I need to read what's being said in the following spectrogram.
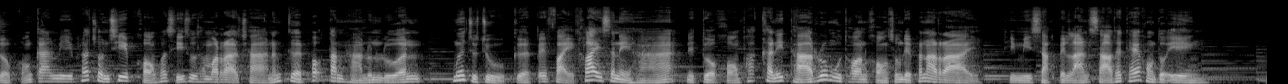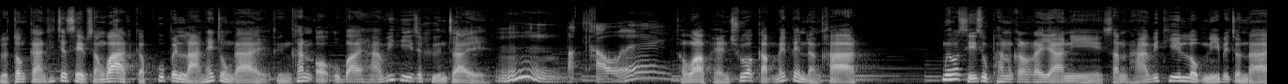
จบของการมีพระชนชีพของพระศรีสุธรรมราชานั้นเกิดเพราะตัณหาล้วนๆ เมื่อจู่ๆเกิดไปใฝ่ใคร่เสน่หา ในตัวของพระคณิษฐาร่วมอุทธรของสมเด็จพระนารายณ์ที่มีศักดิ์เป็นหลานสาวแท้ๆของตัวเองโดยต้องการที่จะเสพสังวาสกับผู้เป็นหลานให้จงได้ ถึงขั้นออกอุบายหาวิธีจะขืนใจ อืมบักเท่าเอ้ยทว่าแผนชั่วกลับไม่เป็นดังคาด เมื่อพระศรีสุพรรณกัลยาณีสรรหาวิธีหลบหนีไปจนได้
